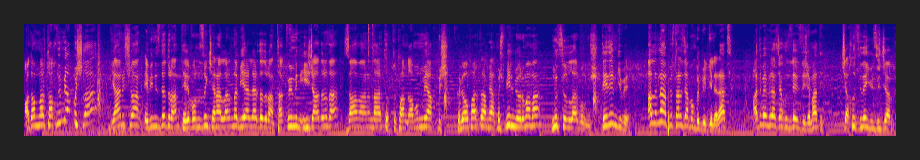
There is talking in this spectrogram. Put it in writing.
adamlar takvim yapmışlar. Yani şu an evinizde duran, telefonunuzun kenarlarında bir yerlerde duran takvimin icadını da zamanında artık Tutankamun mu yapmış, Kleopatra mı yapmış bilmiyorum ama Mısırlılar bulmuş. Dediğim gibi alın ne yapıyorsanız yapın bu bilgileri hadi. Hadi ben biraz jacuzzi'de yüzeceğim hadi. Jacuzzi'de yüzeceğim.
